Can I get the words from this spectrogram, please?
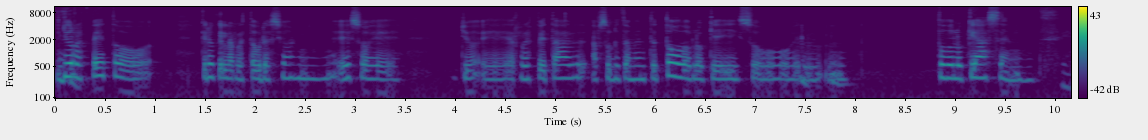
Yo respeto, creo que la restauración, eso es yo, eh, respetar absolutamente todo lo que hizo, el- todo lo que hacen Sí.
